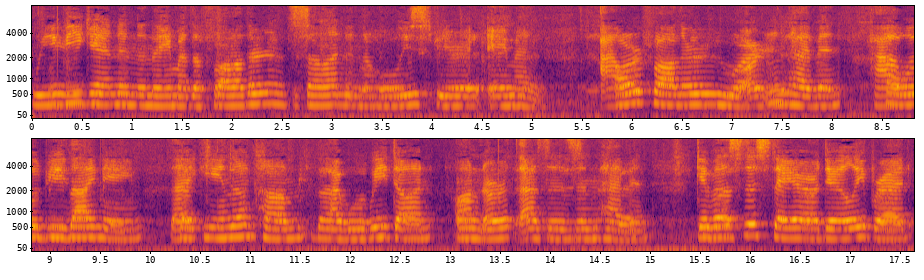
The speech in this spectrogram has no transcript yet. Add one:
We begin in the name of the Father, and Son, and the Holy Spirit. Amen. Our Father, who art in heaven, hallowed be thy name. Thy kingdom come, thy will be done, on earth as it is in heaven. Give us this day our daily bread,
